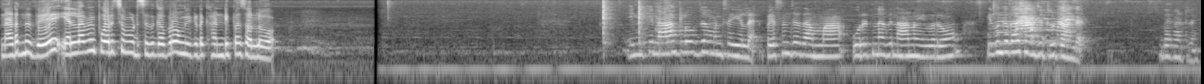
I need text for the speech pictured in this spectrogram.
நடந்தது. எல்லாமே பொறிச்சு முடிச்சதுக்கப்புறம் உங்ககிட்ட கண்டிப்பாக சொல்லுவோம். இன்றைக்கி நான் குலோப் ஜாமுன் செய்யலை. பிசைஞ்சது அம்மா உருட்டினது நானும் இவரும். இவங்க தான் செஞ்சுட்டு இருக்காங்க. காட்டுறேன்.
